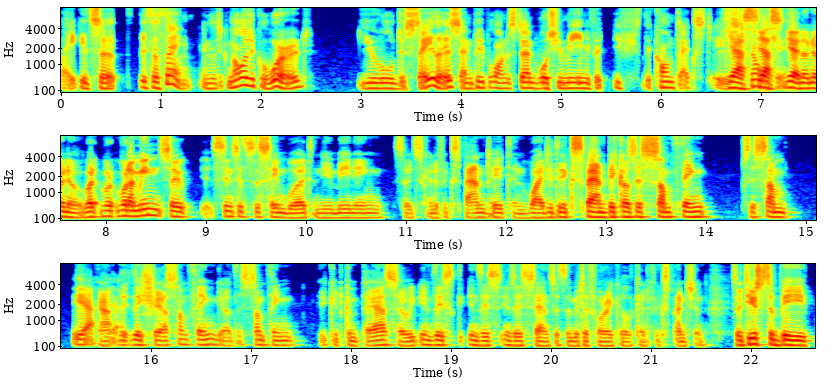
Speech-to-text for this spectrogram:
Like it's a it's a thing in the technological word. You will just say this, and people understand what you mean if it, if the context is. yes, yes, technology. yeah. No, no, no. What, what what I mean. So since it's the same word, new meaning, so it's kind of expanded. And why did it expand? Because there's something. There's some. Yeah, Yeah, yeah. They, they share something. Yeah, there's something you could compare. So in this in this in this sense, it's a metaphorical kind of expansion. So it used to be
